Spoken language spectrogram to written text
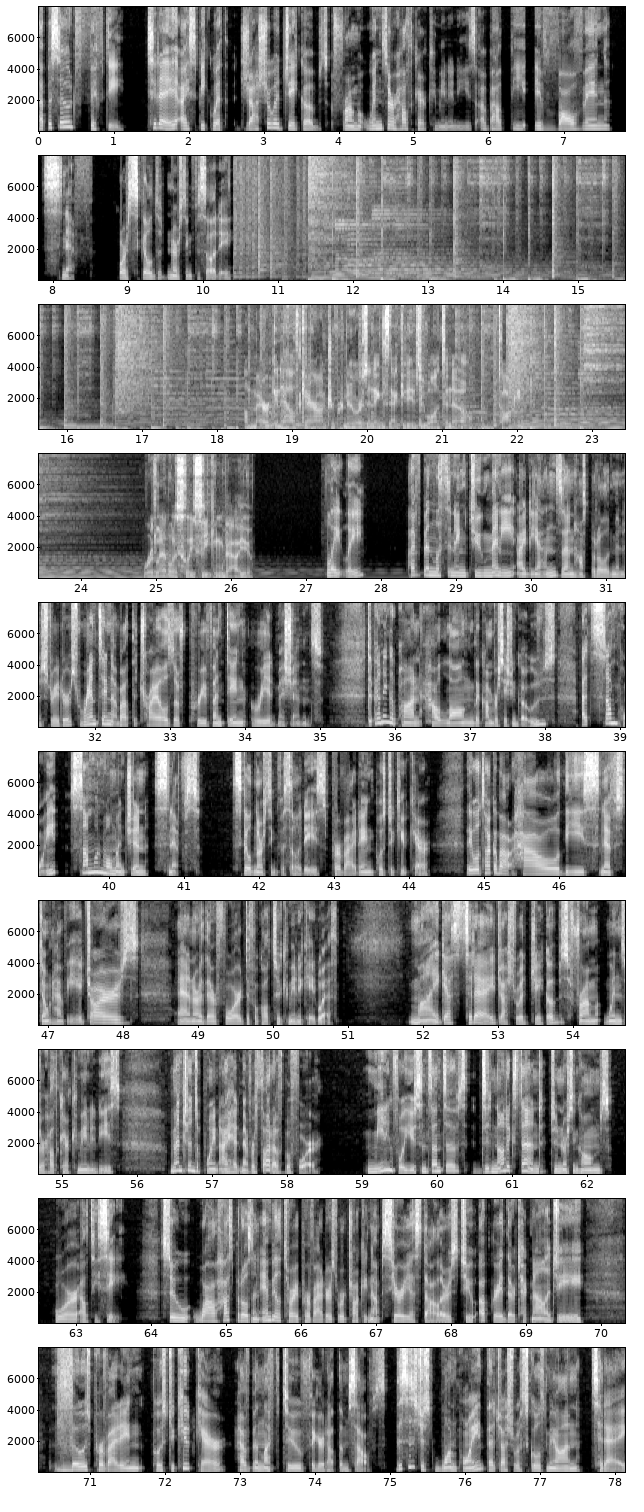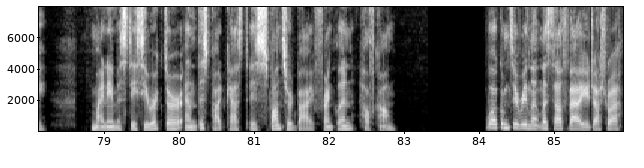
episode 50. Today, I speak with Joshua Jacobs from Windsor Healthcare Communities about the evolving SNF, or skilled nursing facility. American healthcare entrepreneurs and executives you want to know. Talking. Relentlessly seeking value. Lately, I've been listening to many IDNs and hospital administrators ranting about the trials of preventing readmissions. Depending upon how long the conversation goes, at some point, someone will mention SNFs, skilled nursing facilities providing post acute care. They will talk about how these SNFs don't have EHRs and are therefore difficult to communicate with. My guest today, Joshua Jacobs from Windsor Healthcare Communities, mentioned a point I had never thought of before. Meaningful use incentives did not extend to nursing homes or LTC. So while hospitals and ambulatory providers were chalking up serious dollars to upgrade their technology, those providing post acute care have been left to figure it out themselves. This is just one point that Joshua schools me on today. My name is Stacey Richter, and this podcast is sponsored by Franklin HealthCom. Welcome to Relentless Health Value, Joshua.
